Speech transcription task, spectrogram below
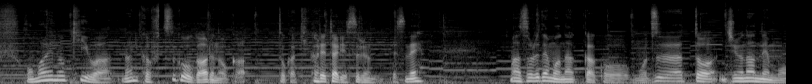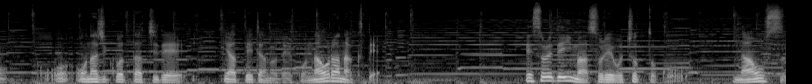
「お前のキーは何か不都合があるのか?」とか聞かれたりするんですね。まあそれでもなんかこうもうずっと十何年も同じ形でやっていたのでこう治らなくてでそれで今それをちょっとこう直す、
